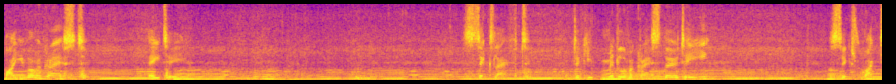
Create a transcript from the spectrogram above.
five over crest, 80. Six left, to keep middle of a crest, 30. Six right,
